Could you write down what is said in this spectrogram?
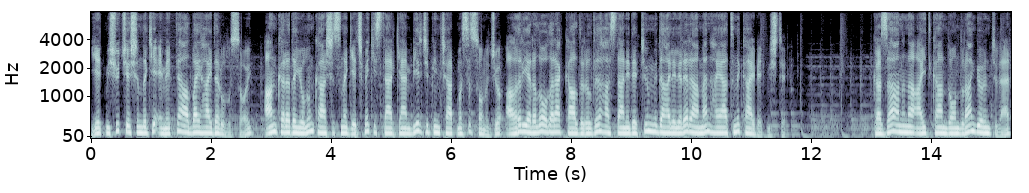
73 yaşındaki emekli albay Haydar Ulusoy, Ankara'da yolun karşısına geçmek isterken bir cipin çarpması sonucu ağır yaralı olarak kaldırıldığı hastanede tüm müdahalelere rağmen hayatını kaybetmişti. Kaza anına ait kan donduran görüntüler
